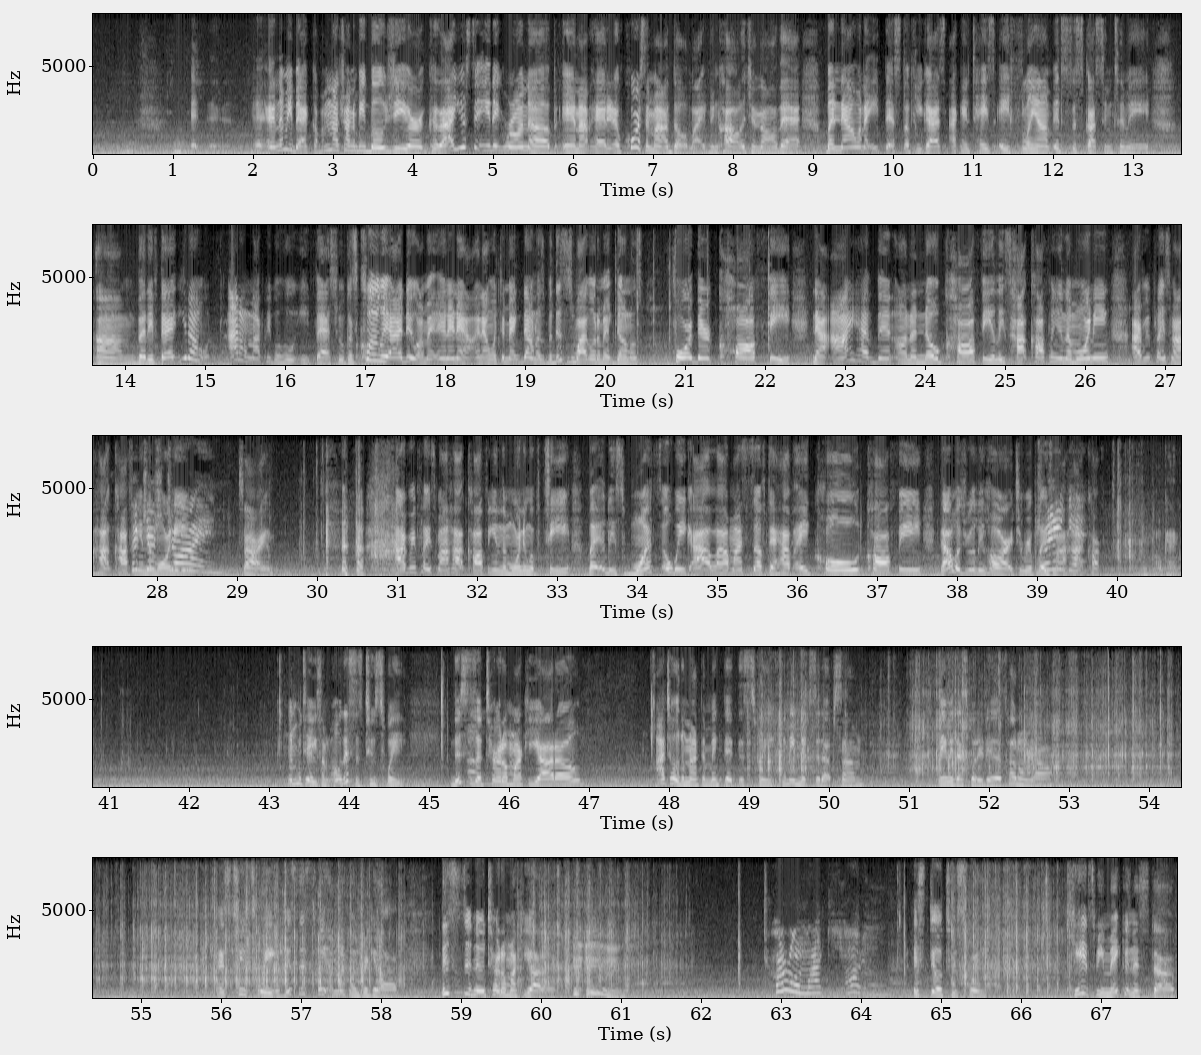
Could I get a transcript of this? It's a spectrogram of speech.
and let me back up. I'm not trying to be bougie or because I used to eat it growing up and I've had it, of course, in my adult life, in college and all that. But now when I eat that stuff, you guys, I can taste a flam. It's disgusting to me. Um, but if that, you know, I don't knock people who eat fast food because clearly I do. I'm an In and Out and I went to McDonald's, but this is why I go to McDonald's for their coffee. Now I have been on a no coffee, at least hot coffee in the morning. I replaced my hot coffee Put in the morning. Trying. Sorry. I replace my hot coffee in the morning with tea, but at least once a week I allow myself to have a cold coffee. That was really hard to replace Drink my hot coffee. Okay. Let me tell you something. Oh, this is too sweet. This is a oh. turtle macchiato. I told him not to make that this sweet. Let me mix it up some. Maybe that's what it is. Hold on, y'all. It's too sweet. If this is sweet, I'm not gonna drink it all. This is the new turtle macchiato. turtle macchiato? It's still too sweet. Kids be making this stuff.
